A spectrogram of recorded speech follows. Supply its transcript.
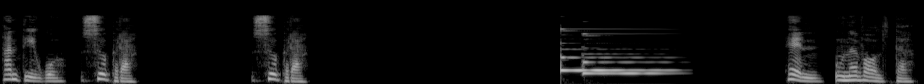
Antiguo. Sopra. Sopra. En. Una volta.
